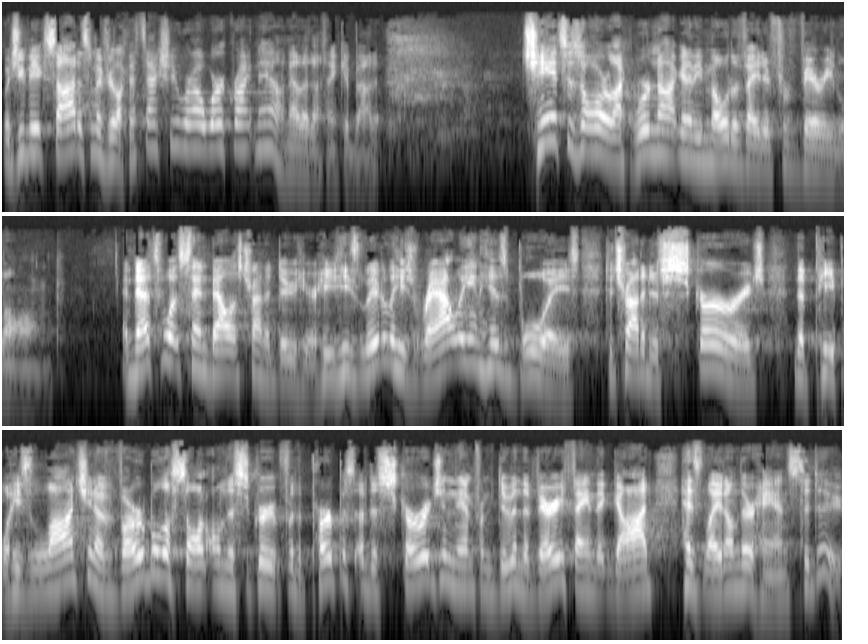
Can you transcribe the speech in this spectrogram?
would you be excited? Some of you are like, that's actually where I work right now, now that I think about it. Chances are, like, we're not going to be motivated for very long. And that's what Sanballat's trying to do here. He, he's literally he's rallying his boys to try to discourage the people. He's launching a verbal assault on this group for the purpose of discouraging them from doing the very thing that God has laid on their hands to do.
